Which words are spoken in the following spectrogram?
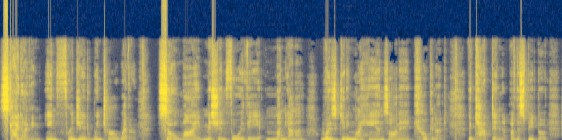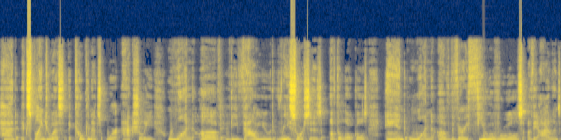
skydiving in frigid winter weather. So my mission for the manana was getting my hands on a coconut. The captain of the speedboat had explained to us that coconuts were actually one of the valued resources of the locals and one of the very few rules of the islands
